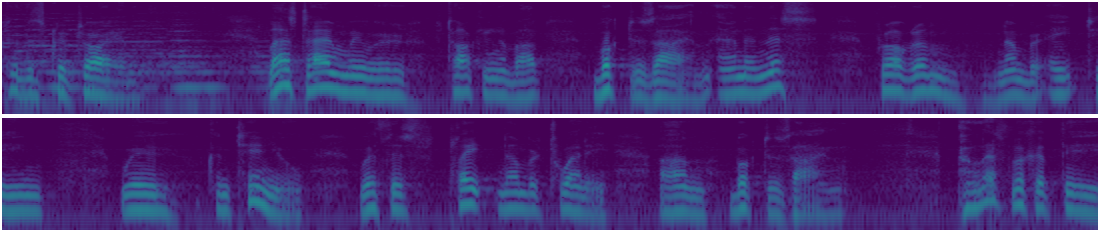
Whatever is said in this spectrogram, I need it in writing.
to the scriptorium. Last time we were talking about book design, and in this program, number 18, we continue with this plate number 20 on book design. And let's look at the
